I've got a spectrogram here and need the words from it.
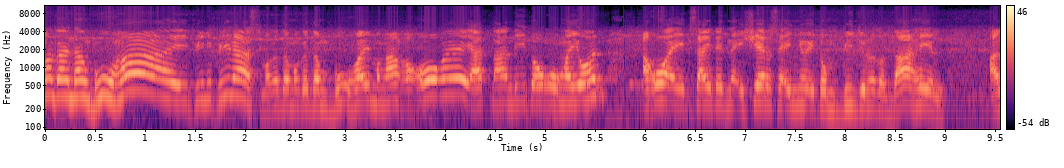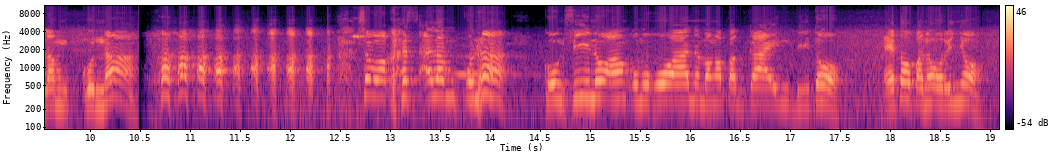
Magandang buhay, Pilipinas! Magandang magandang buhay mga ka-okay! At nandito ako ngayon Ako ay excited na i-share sa inyo itong video na to Dahil alam ko na. Sa wakas alam ko na Kung sino ang kumukuha ng mga pagkain dito. Eto, panoorin nyo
